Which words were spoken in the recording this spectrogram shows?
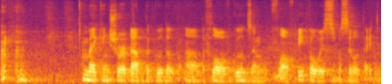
making sure that the good, uh, the flow of goods and flow of people is facilitated.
